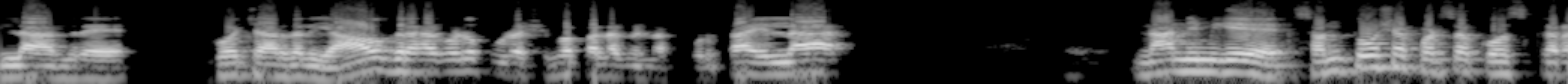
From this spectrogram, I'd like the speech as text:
ಇಲ್ಲ ಅಂದ್ರೆ ಗೋಚಾರದಲ್ಲಿ ಯಾವ ಗ್ರಹಗಳು ಕೂಡ ಶುಭ ಫಲಗಳನ್ನ ಕೊಡ್ತಾ ಇಲ್ಲ. ನಾನ್ ನಿಮ್ಗೆ ಸಂತೋಷ ಪಡ್ಸಕ್ಕೋಸ್ಕರ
